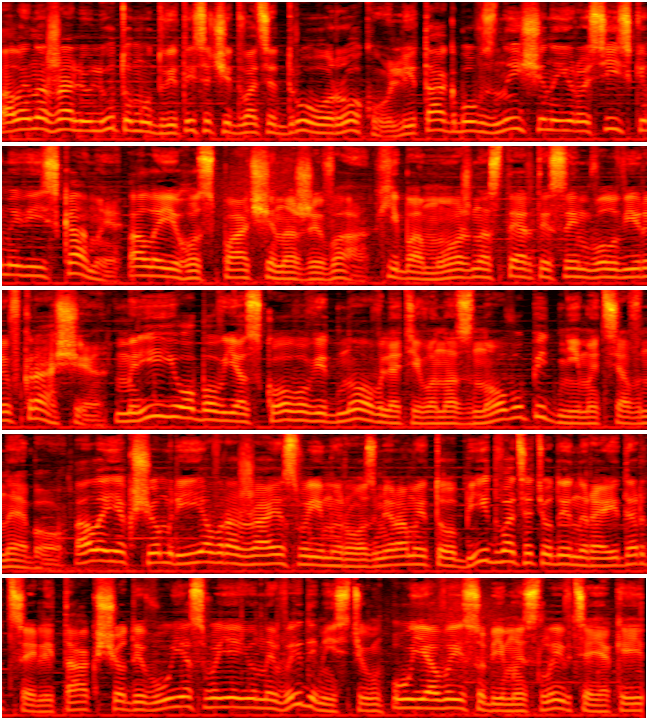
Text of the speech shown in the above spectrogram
Але на жаль, у лютому 2022 року літак був знищений російськими військами, але його спадщина жива. Хіба можна стерти символ віри в краще? Мрію обов'язково відновлять, і вона знову підніметься в небо. Але якщо мрія вражає своїми розмірами, то бі 21 рейдер це літак, що дивує своєю невидимістю. Уяви собі мисливця, який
